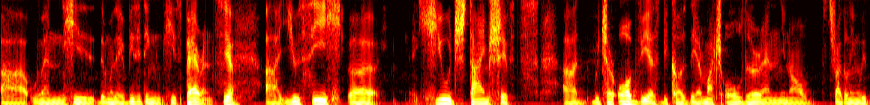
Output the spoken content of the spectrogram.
uh, when he when they're visiting his parents. Yeah. Uh, you see uh, huge time shifts, uh, which are obvious because they are much older and you know struggling with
